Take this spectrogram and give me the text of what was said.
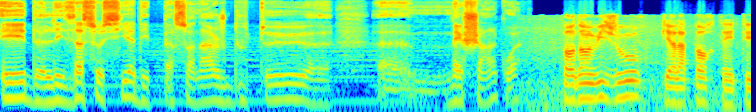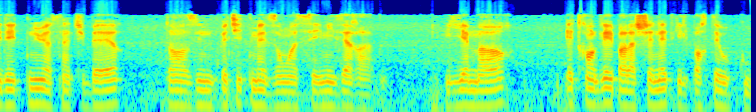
et de les associer à des personnages douteux, euh, euh, méchants, quoi. Pendant huit jours, Pierre Laporte a été détenu à Saint-Hubert dans une petite maison assez misérable. Il y est mort, étranglé par la chaînette qu'il portait au cou.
